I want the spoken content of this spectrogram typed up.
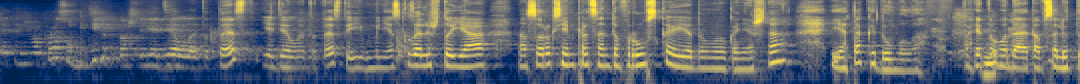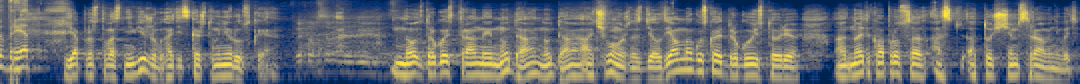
Это не вопрос убедили, потому что я делала этот тест, я делала этот тест, и мне сказали, что я на 47% русская, я думаю, конечно, я так и думала. Поэтому, да, это абсолютно бред. Я просто вас не вижу, вы хотите сказать, что вы не русская. Но, с другой стороны, ну да, ну да. А чего можно сделать? Я вам могу сказать другую историю. А, Но это к вопросу о, о, о том, с чем сравнивать.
